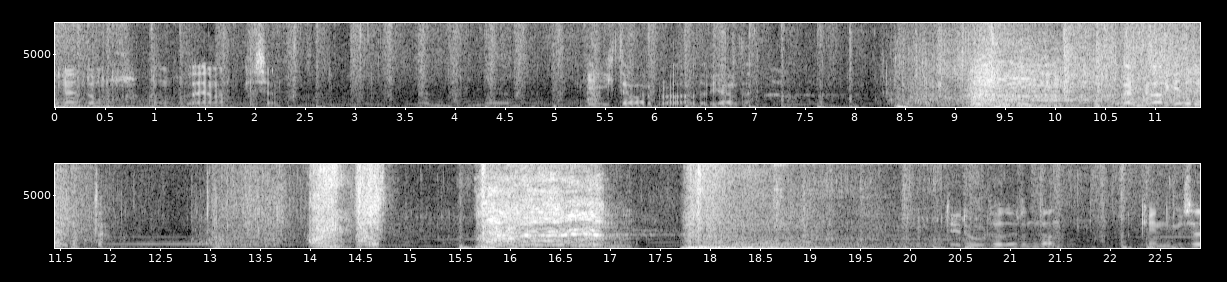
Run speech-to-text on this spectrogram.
Bu ne? Domuz. Keselim. Geyik de var buralarda bir yerde. Buraya kadar gelir elbette. Deri hurdalarından kendimize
